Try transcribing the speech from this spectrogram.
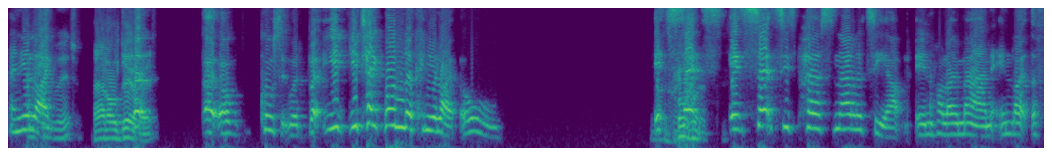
and you're As like, would. That'll do But- it. oh, oh, of course it would, but you, you take one look and you're like, oh, it That's sets it sets his personality up in Hollow Man in like the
